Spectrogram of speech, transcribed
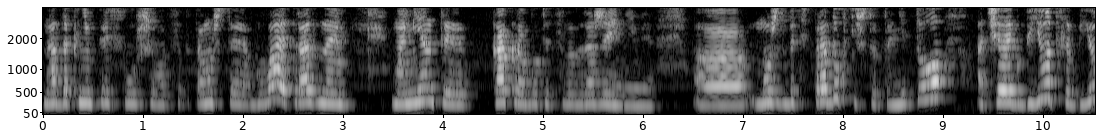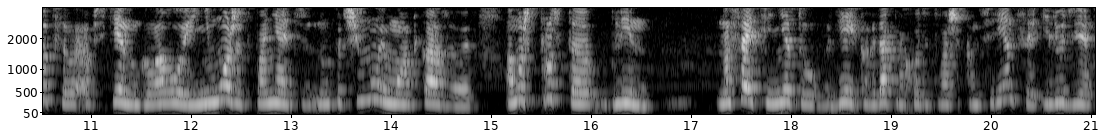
надо к ним прислушиваться, потому что бывают разные моменты, как работать с возражениями. А, может быть, в продукте что-то не то, а человек бьется, бьется об стену головой и не может понять, ну почему ему отказывают. А может просто, блин, на сайте нету, где и когда проходят ваши конференции, и люди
